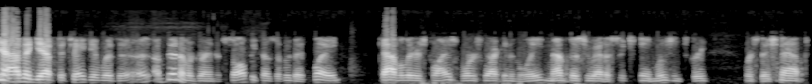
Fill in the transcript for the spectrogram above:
Yeah, I think you have to take it with a, a bit of a grain of salt because of who they played. Cavaliers twice, worst record in the league. Memphis, who had a 16 losing streak, which they snapped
